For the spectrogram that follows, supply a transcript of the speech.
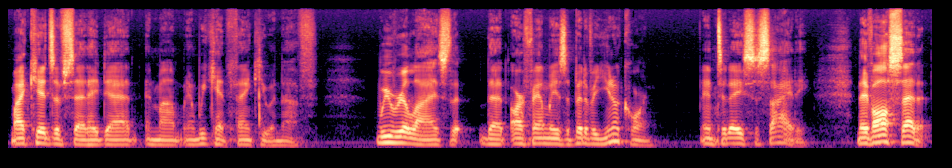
My kids have said, Hey, dad and mom, man, we can't thank you enough we realize that, that our family is a bit of a unicorn in today's society. They've all said it.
